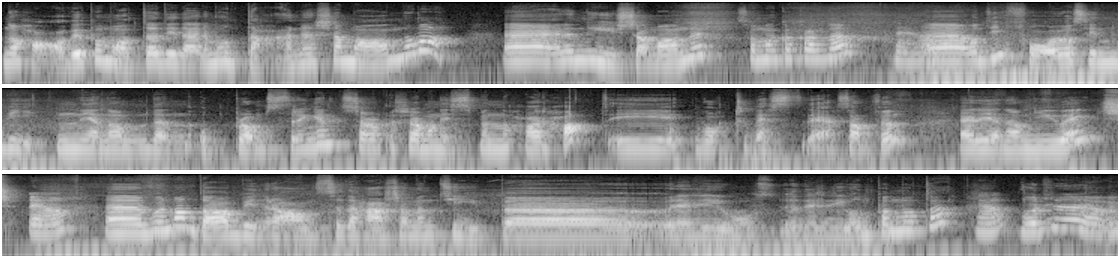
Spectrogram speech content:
nå har vi jo på en måte de der moderne sjamanene, da. Eh, eller nysjamaner, som man kan kalle det. Ja. Eh, og de får jo sin viten gjennom den oppblomstringen sjamanismen har hatt i vårt vestlige samfunn. Eller gjennom New Age. ja. Eh, hvor man da begynner å anse det her som en type religion, religion på en måte. ja. Hvor eh,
